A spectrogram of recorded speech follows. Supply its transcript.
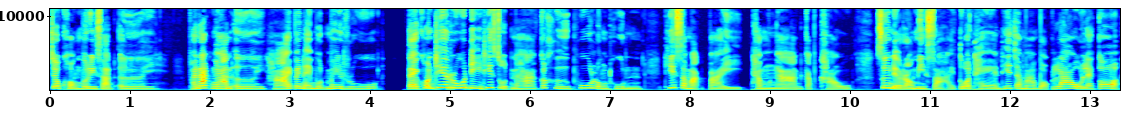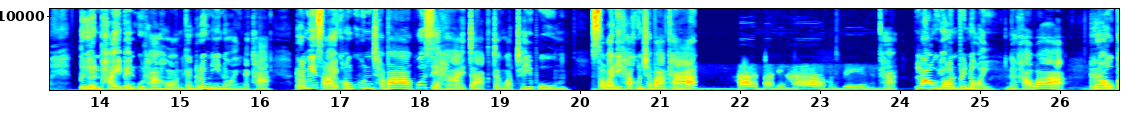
เจ้าของบริษัทเอ่ยพนักงานเอ่ยหายไปไหนหมดไม่รู้ แต่คนที่รู้ดีที่สุดนะคะ ก็คือผู้ลงทุนที่สมัครไปทำงานกับเขา ซึ่งเดี๋ยวเรามีสายตัวแทนที่จะมาบอกเล่า และก็เตือนภัยเป็นอุทาหรณ์กันเรื่องนี้หน่อยนะคะ เรามีสายของคุณชบาผู้เสียหายจากจังหวัดชัยภูมิ สวัสดีค่ะคุณชบาคะค่ะสวัสดีค่ะ คุณจีนค่ะ เล่าย้อนไปหน่อยนะคะว่าเราไป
